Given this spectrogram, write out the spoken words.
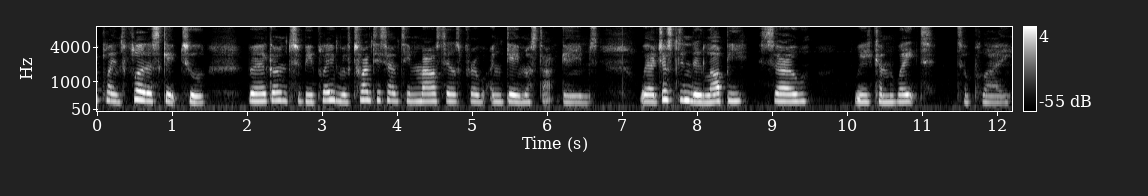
playing Flood Escape 2. We're going to be playing with 2017 Miles Tails Pro and Game Master Games. We're just in the lobby, so we can wait to play.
